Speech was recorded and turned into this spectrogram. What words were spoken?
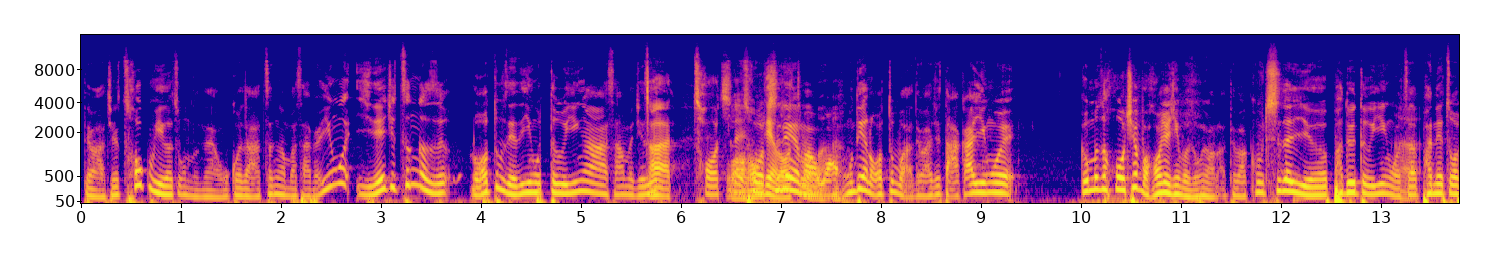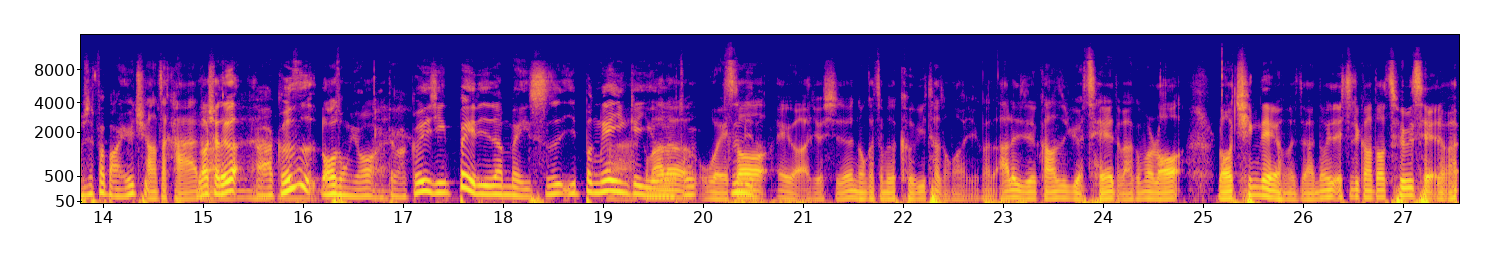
对伐？就超过一个钟头呢，我觉着也真个没啥必要。因为现在就真个是老多侪是因为抖音啊啥物，就是啊，吵起来炒起来嘛，网红店老多啊，对伐？就大家因为搿么子好吃勿好吃已经勿重要了，对伐？过去了以后拍段抖音或者拍眼照片发朋友圈打只卡，老噱头个啊，搿是老重要个，对伐？搿已经背离了美食伊本来应该有阿拉个种味了。到埃个，就现在侬搿只物事口味太重了，就讲是阿拉现在讲是粤菜对伐？搿么老老清淡个物事啊，侬一记头讲到川菜对伐？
